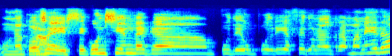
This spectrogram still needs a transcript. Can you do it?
una cosa Clar. és ser conscient de que poder, ho podria fer d'una altra manera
